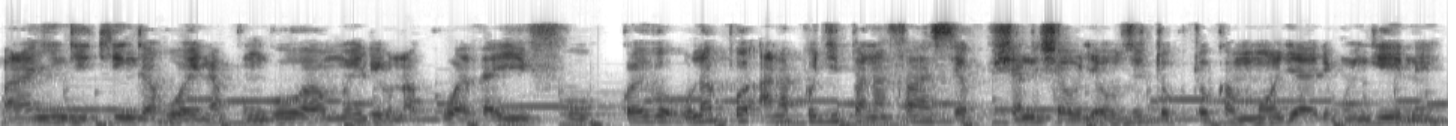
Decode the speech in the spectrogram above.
mara nyingi kinga huwa inapungua, mwili unakuwa dhaifu. Kwa hivyo unapo, anapojipa nafasi ya kupishanisha ujauzito kutoka mmoja hadi mwingine,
